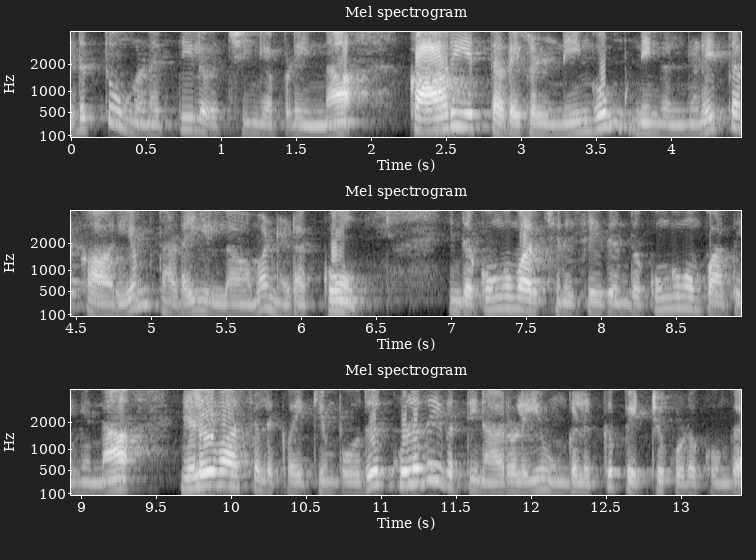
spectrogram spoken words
எடுத்து உங்கள் நெத்தியில் வச்சிங்க அப்படின்னா காரிய தடைகள் நீங்கும். நீங்கள் நினைத்த காரியம் தடையில்லாமல் நடக்கும். இந்த குங்குமார்ச்சனை செய்த இந்த குங்குமம் பார்த்தீங்கன்னா நிலைவாசலுக்கு வைக்கும்போது குலதெய்வத்தின் அருளையும் உங்களுக்கு பெற்றுக் கொடுக்குங்க.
